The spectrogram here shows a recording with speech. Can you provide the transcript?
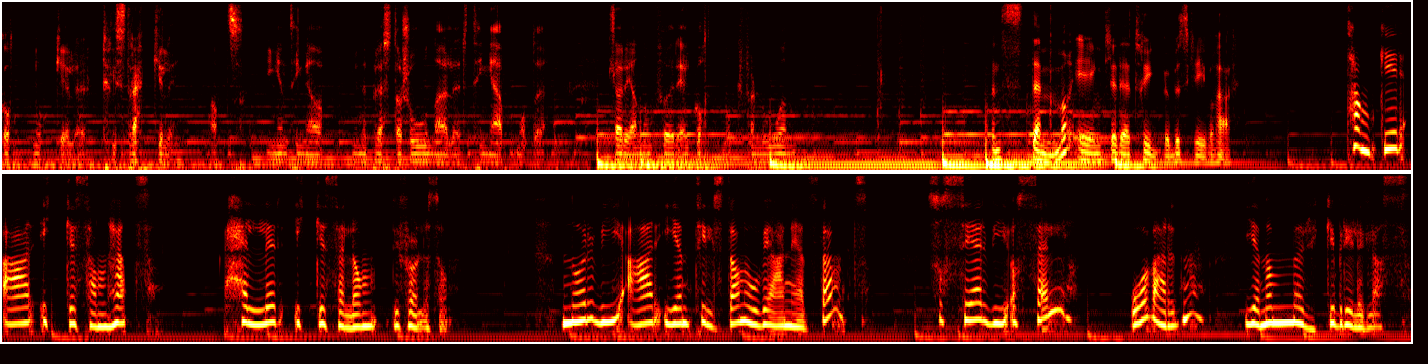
godt nok eller tilstrekkelig. At ingenting av mine prestasjoner eller ting jeg på en måte klarer å gjennomføre, er godt nok for noen. Men stemmer egentlig det Trygve beskriver her? Tanker er ikke sannhet. Heller ikke selv om de føles sånn. Når vi er i en tilstand hvor vi er nedstemt, så ser vi oss selv og verden gjennom mørke brilleglass.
